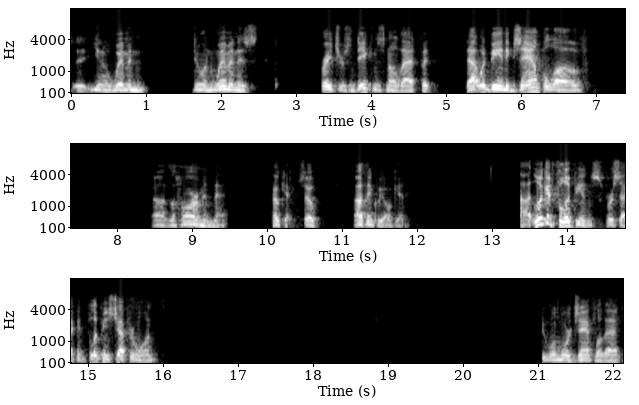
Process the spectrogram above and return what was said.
you know, women doing women as preachers and deacons and all that, but that would be an example of uh, the harm in that. Okay, so I think we all get it. Uh, look at Philippians for a second. Philippians chapter 1. Do one more example of that.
